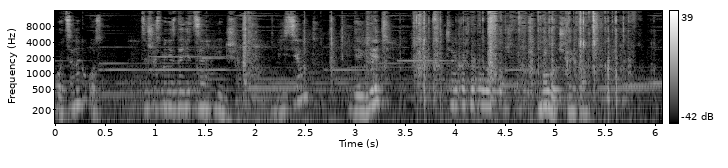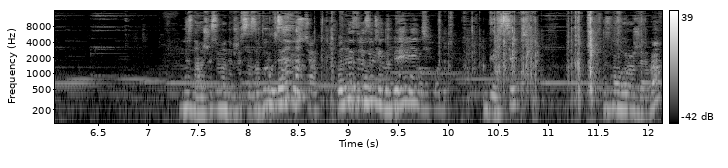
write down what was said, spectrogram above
О, це не кокос. Це щось мені здається інше. 8, 9, Це якась молочна. молочника. Не знаю, щось у мене вже все забилося. Вони зрозуміли, зрозуміли, дев'ять. дев'ять. 10. Знову рожева.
